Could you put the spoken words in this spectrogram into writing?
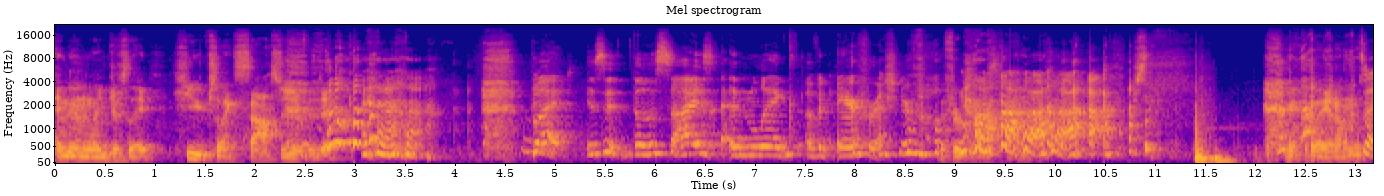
and then like just like huge like sausage of a dick size and length of an air freshener bottle? For lay it on the It's a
